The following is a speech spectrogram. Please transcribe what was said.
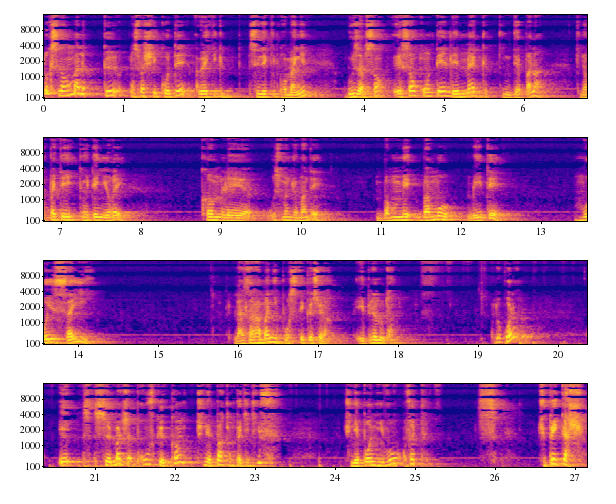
Donc c'est normal qu'on soit chicoté avec une équipe remaniée, 12 absents, et sans compter les mecs qui n'étaient pas là, qui n'ont pas été, qui ont été ignorés, comme les euh, Ousmane Diomandé, Bamo Meite, Moïse Saï, Lazaramani, pour citer que cela, et plein d'autres. Donc voilà. Et ce match prouve que quand tu n'es pas compétitif, tu n'es pas au niveau, en fait, tu payes cash.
